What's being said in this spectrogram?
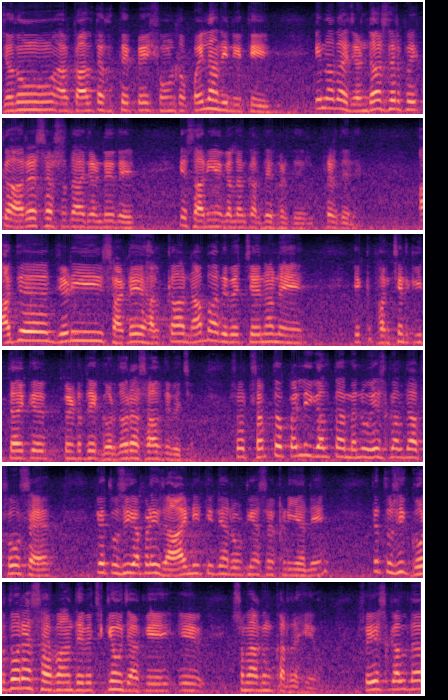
ਜਦੋਂ ਅਕਾਲ ਤਖਤ ਤੇ ਪੇਸ਼ ਹੋਣ ਤੋਂ ਪਹਿਲਾਂ ਦੀ ਨੀਤੀ, ਇਹਨਾਂ ਦਾ ਏਜੰਡਾ ਸਿਰਫ ਇੱਕ ਆਰਐਸਐਸ ਦਾ ਏਜੰਡੇ ਤੇ ਇਹ ਸਾਰੀਆਂ ਗੱਲਾਂ ਕਰਦੇ ਫਿਰਦੇ ਫਿਰਦੇ ਨੇ। ਅੱਜ ਜਿਹੜੀ ਸਾਡੇ ਹਲਕਾ ਨਾਭਾ ਦੇ ਵਿੱਚ ਇਹਨਾਂ ਨੇ ਇੱਕ ਫੰਕਸ਼ਨ ਕੀਤਾ ਇੱਕ ਪਿੰਡ ਦੇ ਗੁਰਦੁਆਰਾ ਸਾਹਿਬ ਦੇ ਵਿੱਚ। ਸੋ ਸਭ ਤੋਂ ਪਹਿਲੀ ਗੱਲ ਤਾਂ ਮੈਨੂੰ ਇਸ ਗੱਲ ਦਾ ਅਫਸੋਸ ਹੈ ਕਿ ਤੁਸੀਂ ਆਪਣੀ ਰਾਜਨੀਤੀ ਦੀਆਂ ਰੋਟੀਆਂ ਸੇਕਣੀਆਂ ਨੇ ਤੇ ਤੁਸੀਂ ਗੁਰਦੁਆਰਾ ਸਾਹਿਬਾਨ ਦੇ ਵਿੱਚ ਕਿਉਂ ਜਾ ਕੇ ਇਹ ਸਮਾਗਮ ਕਰ ਰਹੇ ਹੋ? ਸੋ ਇਸ ਗੱਲ ਦਾ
